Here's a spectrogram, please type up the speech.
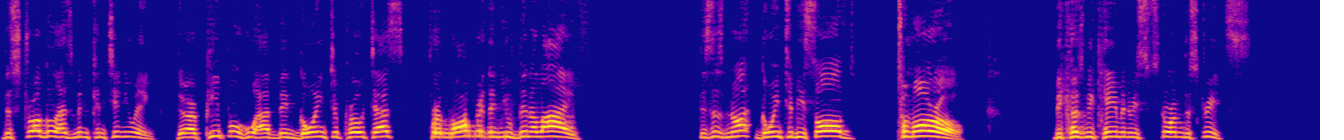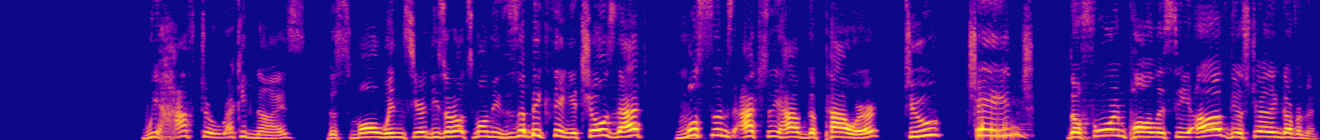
The struggle has been continuing. There are people who have been going to protests for longer than you've been alive. This is not going to be solved tomorrow because we came and we stormed the streets we have to recognize the small wins here. These are not small wins. This is a big thing. It shows that Muslims actually have the power to change the foreign policy of the Australian government.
